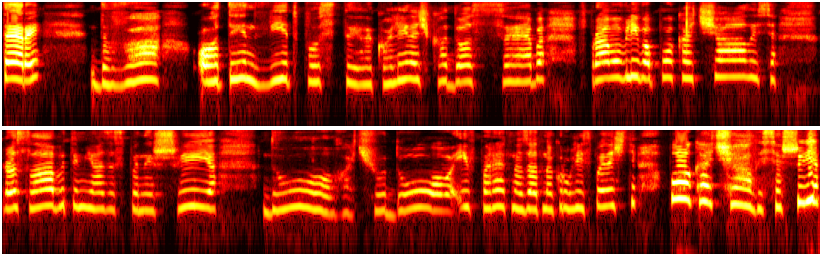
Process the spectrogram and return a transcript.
3, 2, один відпустили. Коліночка до себе. Вправо-вліво покачалися. Розслабити м'язи спини, шия. Довго, чудово. І вперед-назад на круглій спиночці покачалися. Шия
